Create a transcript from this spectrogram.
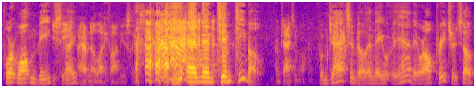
Fort Walton Beach. You see, right? I have no life, obviously, and then Tim Tebow. from Jacksonville. From Jacksonville, and they were yeah they were all preachers. So,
